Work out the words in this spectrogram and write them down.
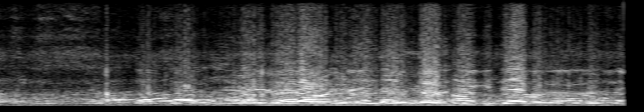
हे बघा म्हणजे इथे गर्दी किती आहे बघा. किती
